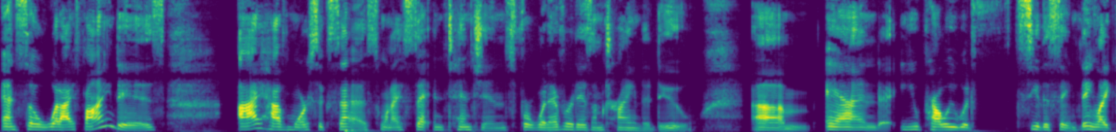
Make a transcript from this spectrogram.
And so what I find is I have more success when I set intentions for whatever it is I'm trying to do. Um, and you probably would see the same thing. Like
